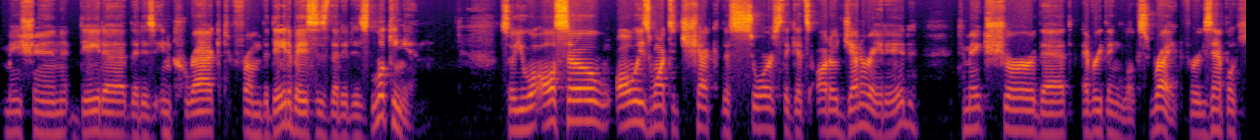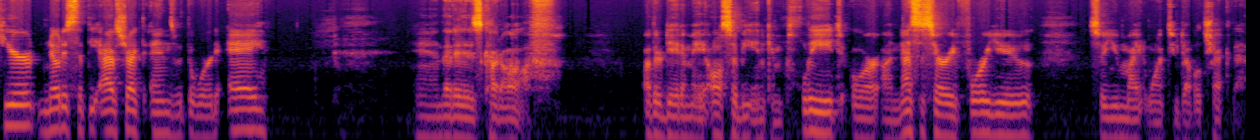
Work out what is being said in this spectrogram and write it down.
information data that is incorrect from the databases that it is looking in. So you will also always want to check the source that gets auto-generated to make sure that everything looks right. For example, here, notice that the abstract ends with the word A and that is cut off. Other data may also be incomplete or unnecessary for you, so you might want to double check that.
